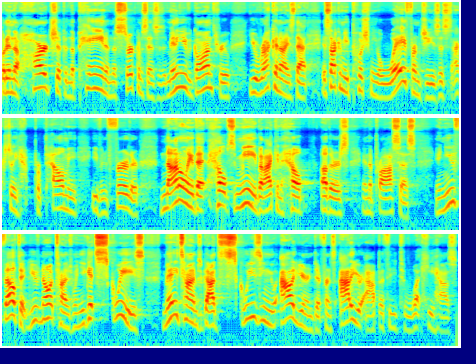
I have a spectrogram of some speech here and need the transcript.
But in the hardship and the pain and the circumstances that many of you have gone through, you recognize that it's not going to be push me away from Jesus, it's actually propel me even further. Not only that helps me, but I can help others in the process. And you felt it. You know at times when you get squeezed, many times God's squeezing you out of your indifference, out of your apathy to what He has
